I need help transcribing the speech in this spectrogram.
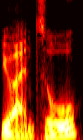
远足。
